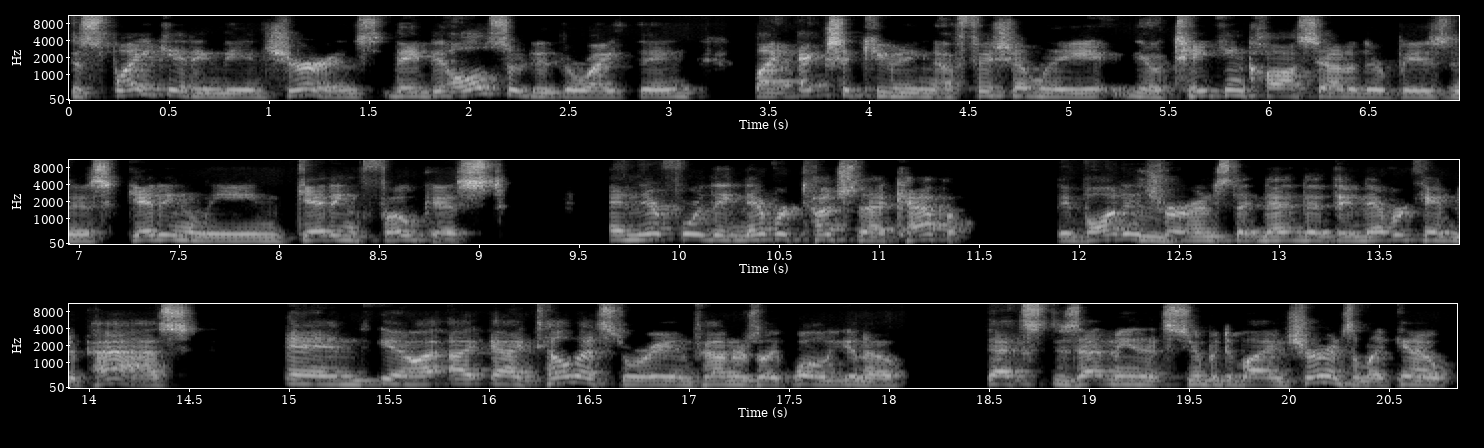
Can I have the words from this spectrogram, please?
despite getting the insurance, they also did the right thing by executing efficiently, you know, taking costs out of their business, getting lean, getting focused, and therefore they never touched that capital. They bought hmm. insurance mm. that that they never came to pass. And you know, I, I tell that story, and founders like, well, you know, that's does that mean it's stupid to buy insurance? I'm like, you know,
